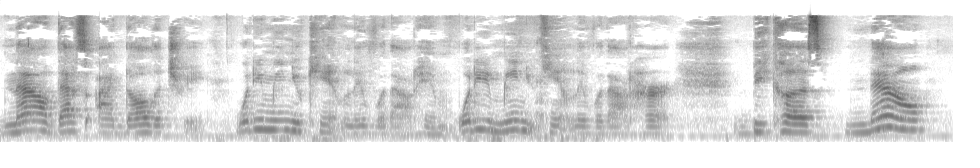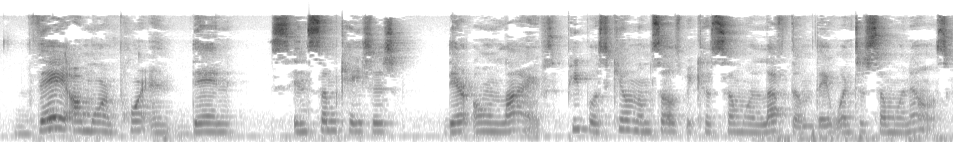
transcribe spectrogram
now that's idolatry. What do you mean you can't live without him? What do you mean you can't live without her? Because now they are more important than in some cases their own lives. People is killing themselves because someone left them. They went to someone else.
